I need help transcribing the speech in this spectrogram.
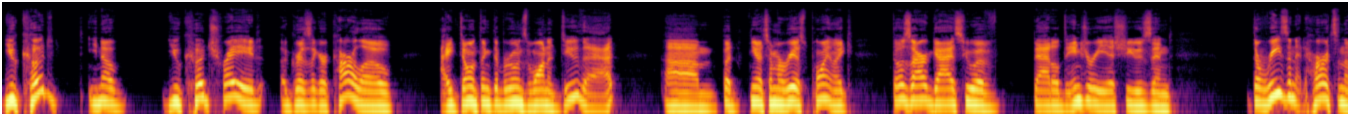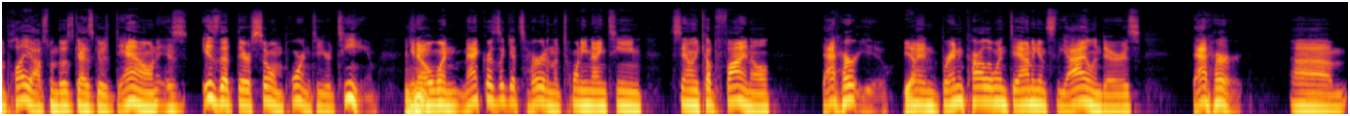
You could, you know, you could trade a Grzelcyk or Carlo. I don't think the Bruins want to do that. Um, but you know, to Maria's point, like those are guys who have battled injury issues, and the reason it hurts in the playoffs when those guys go down is is that they're so important to your team. You Mhm. know, when Matt Grzelcyk gets hurt in the 2019 Stanley Cup Final, that hurt you. Yeah. When Brandon Carlo went down against the Islanders, that hurt. Um,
